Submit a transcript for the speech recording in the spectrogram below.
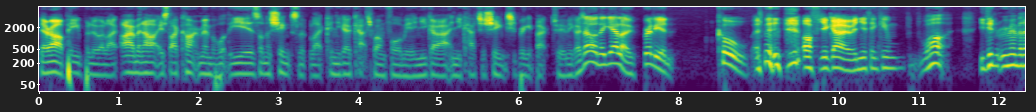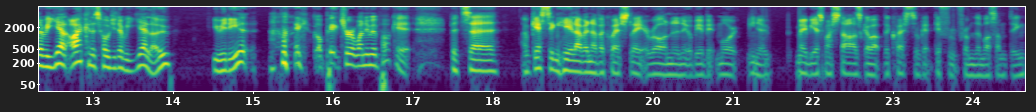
there are people who are like, I'm an artist, I can't remember what the ears on the shinx look like. Can you go catch one for me? And you go out and you catch a shinx, you bring it back to him. He goes, Oh, they're yellow. Brilliant. Cool. And then off you go. And you're thinking, What? You didn't remember they were yellow? I could have told you they were yellow, you idiot. I've got a picture of one in my pocket. But uh, I'm guessing he'll have another quest later on and it'll be a bit more, you know, maybe as my stars go up, the quests will get different from them or something.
